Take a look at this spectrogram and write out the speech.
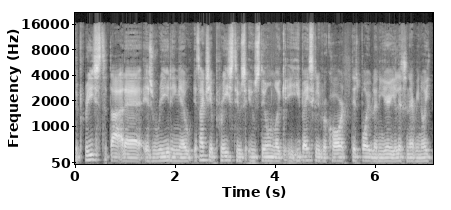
the priest that uh, is reading out. It's actually a priest who's who's doing like he, he basically record this Bible in a year. You listen every night.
